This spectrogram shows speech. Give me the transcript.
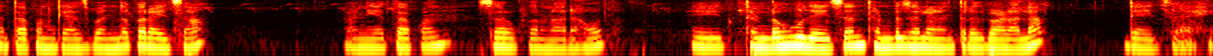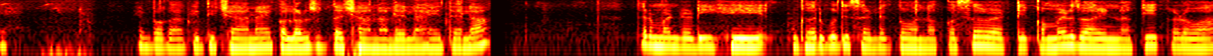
आता आपण गॅस बंद करायचा आणि आता आपण सर्व करणार आहोत. हे थंड होऊ द्यायचं आणि थंड झाल्यानंतरच बाळाला द्यायचं आहे. हे बघा किती छान आहे. कलरसुद्धा छान आलेला आहे त्याला. तर मंडळी हे घरगुती सॅलेड तुम्हाला कसं वाटते कमेंटद्वारे नक्की कळवा.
